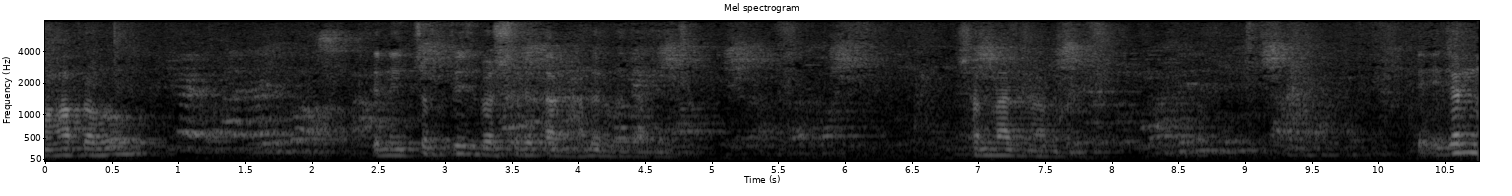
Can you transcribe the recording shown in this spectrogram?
মহাপ্রভু তিনি চব্বিশ বৎসরে তার ভাবের উদয় হয়েছে সন্ন্যাস গ্রহণ করেছে এই জন্য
